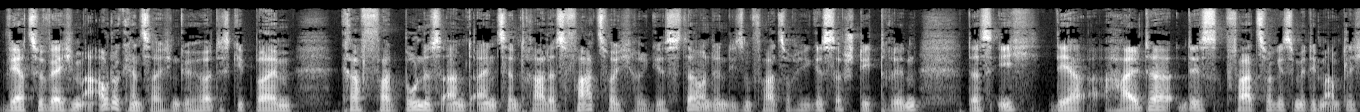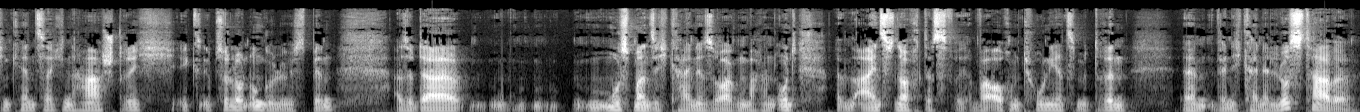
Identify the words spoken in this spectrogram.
wer zu welchem Autokennzeichen gehört. Es gibt beim Kraftfahrtbundesamt ein zentrales Fahrzeugregister und in diesem Fahrzeugregister steht drin, dass ich der Halter des Fahrzeuges mit dem amtlichen Kennzeichen H-XY ungelöst bin. Also da muss man sich keine Sorgen machen. Und ähm, eins noch, das war auch im Ton jetzt mit drin, ähm, wenn ich keine Lust habe,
